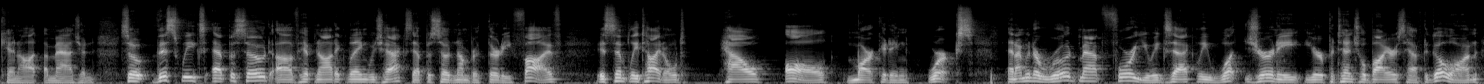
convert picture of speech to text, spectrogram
cannot imagine. So, this week's episode of Hypnotic Language Hacks, episode number 35, is simply titled How all marketing works. And I'm going to roadmap for you exactly what journey your potential buyers have to go on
